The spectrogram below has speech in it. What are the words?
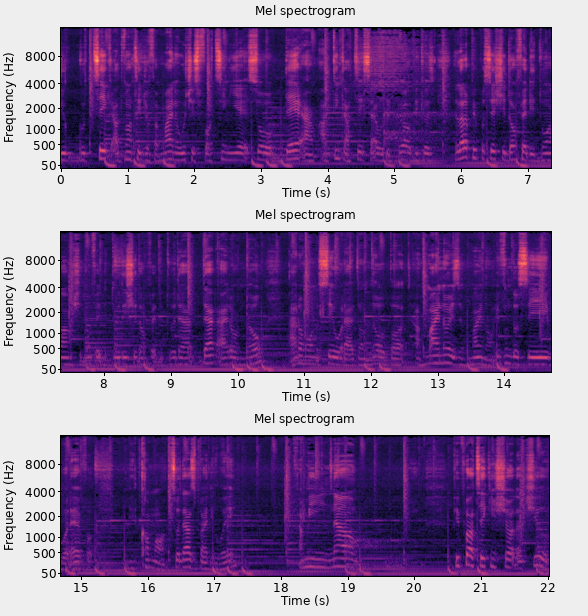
you could take advantage of a minor which is 14 years. So there um, i think i take side with the girl because a lot of people say she don't fit the do she don't fit the do this she don't fit the do that. That i don't know. I don't want to say what i don't know but a minor is a minor even though say whatever. Come on. So that's by the way. I mean now people are taking shot at you.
